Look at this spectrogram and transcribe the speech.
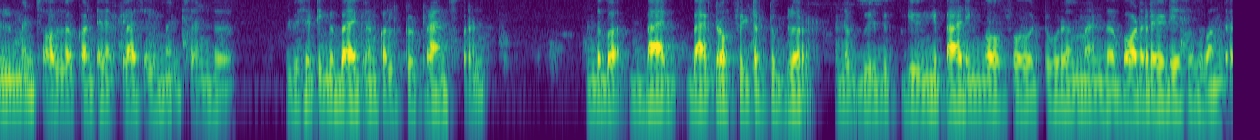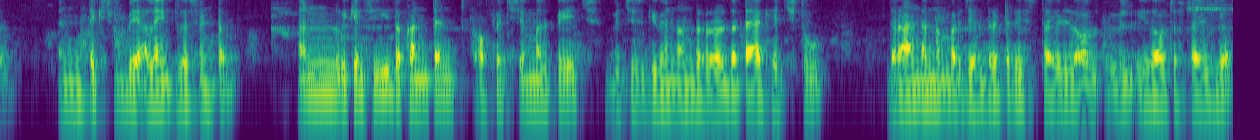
elements all the container class elements and uh, we'll be setting the background color to transparent and the back backdrop filter to blur and uh, we'll be giving a padding of uh, 2 rem and the border radius is 1 rem and text should be aligned to the center. And we can see the content of html page which is given under the tag h2 the random number generator is styled all will is also styled here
